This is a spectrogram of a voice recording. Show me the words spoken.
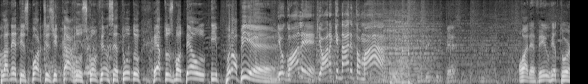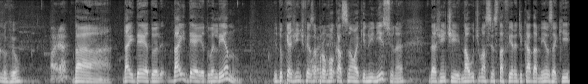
Planeta Esportes de Carros, Confiança é Tudo, Etos Motel e Pro Beer. E o gole? Que hora que dá de tomar? Olha, veio o retorno, viu? Ah, é? Da, da, ideia do, da ideia do Heleno e do que a gente fez a provocação aqui no início, né? Da gente, na última sexta-feira de cada mês aqui,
